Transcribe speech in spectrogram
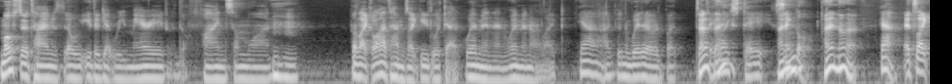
most of the times they'll either get remarried or they'll find someone Mm-hmm. but like a lot of times like you look at women and women are like yeah i've been widowed but they thing? like stay I didn't- single I didn't know that. yeah it's like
